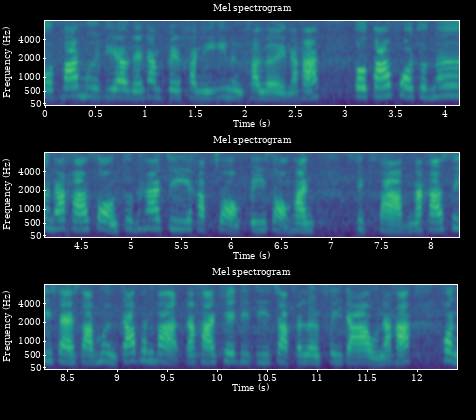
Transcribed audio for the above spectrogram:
รถบ้านมือเดียว แนะนำเป็นคันนี้อีกหนึ่งคันเลยนะคะโตต้าฟอร์จูเนอร์นะคะ 2.5G ขับ 2 ปี13 นะคะ 439,000 บาทนะคะ เครดิตดีจับไปเลยฟรีดาวนะคะ ผ่อน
